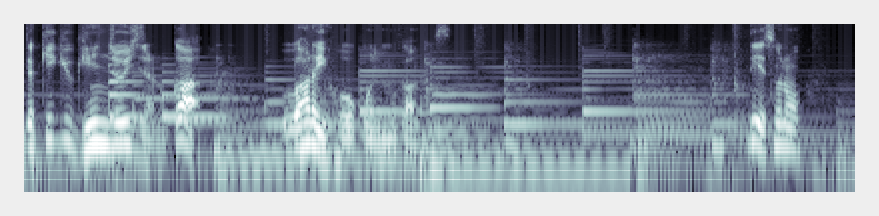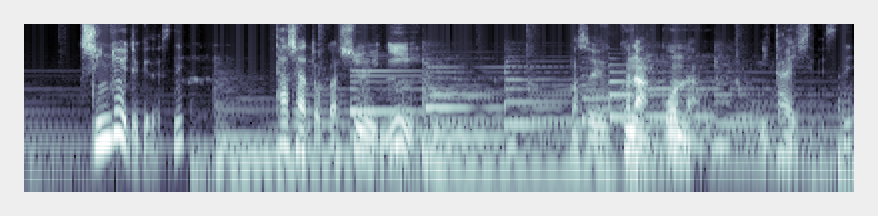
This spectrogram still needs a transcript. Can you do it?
で、結局現状維持なのか、悪い方向に向かうんです。で、その、しんどい時ですね、他者とか周囲に、まあ、そういう苦難、困難に対してですね、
